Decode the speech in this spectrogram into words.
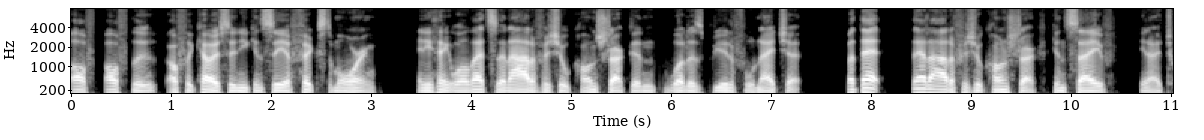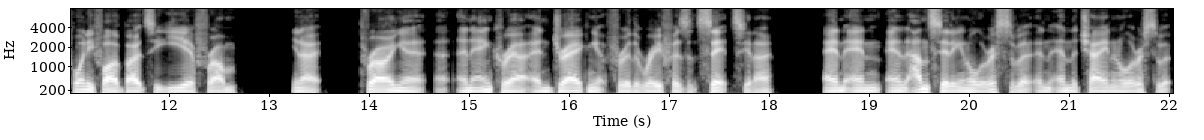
off, off the, off the coast and you can see a fixed mooring and you think, well, that's an artificial construct in what is beautiful nature. But that, that artificial construct can save, you know, 25 boats a year from, you know, throwing a, an anchor out and dragging it through the reef as it sets, you know, and and and unsetting and all the rest of it, and and the chain and all the rest of it.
